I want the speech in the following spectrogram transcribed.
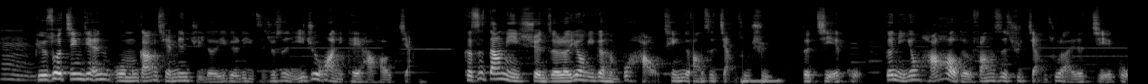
嗯比如说今天我们刚刚前面举的一个例子，就是一句话你可以好好讲，可是当你选择了用一个很不好听的方式讲出去的结果，跟你用好好的方式去讲出来的结果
